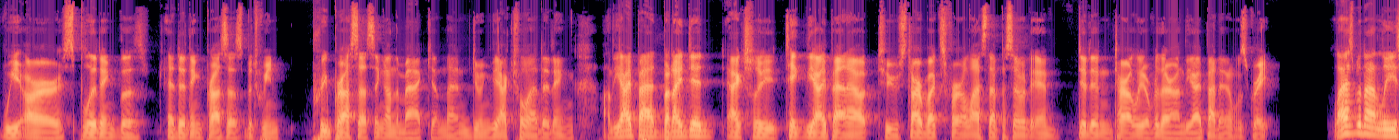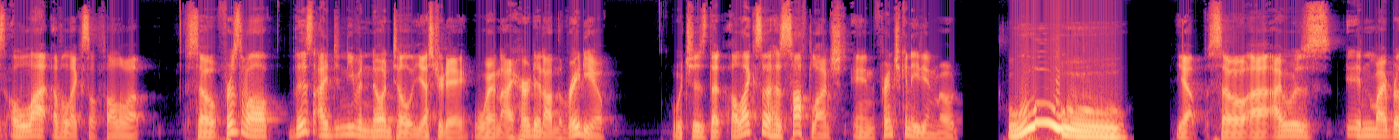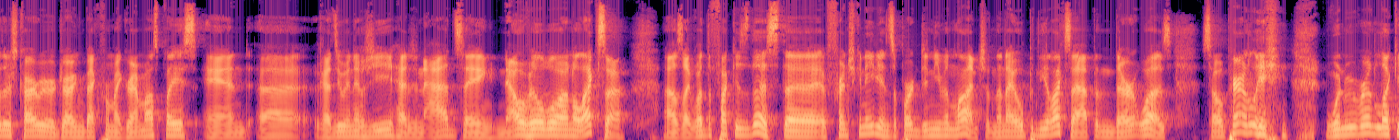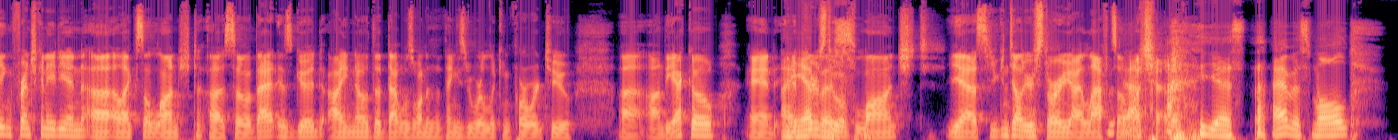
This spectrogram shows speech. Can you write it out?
we are splitting the editing process between pre-processing on the Mac and then doing the actual editing on the iPad. But I did actually take the iPad out to Starbucks for our last episode and did it entirely over there on the iPad, and it was great. Last but not least, a lot of Alexa follow up. So, first of all, this I didn't even know until yesterday when I heard it on the radio, which is that Alexa has soft launched in French Canadian mode. Ooh. Yep. So uh, I was in my brother's car. We were driving back from my grandma's place, and uh, Radio Energie had an ad saying "now available on Alexa." I was like, "What the fuck is this?" The French Canadian support didn't even launch, and then I opened the Alexa app, and there it was. So apparently, when we were looking, French Canadian uh, Alexa launched. Uh, so that is good. I know that that was one of the things you were looking forward to uh, on the Echo, and it I appears to have launched. Yes, you can tell your story. I laughed so much at it. yes, I have a small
